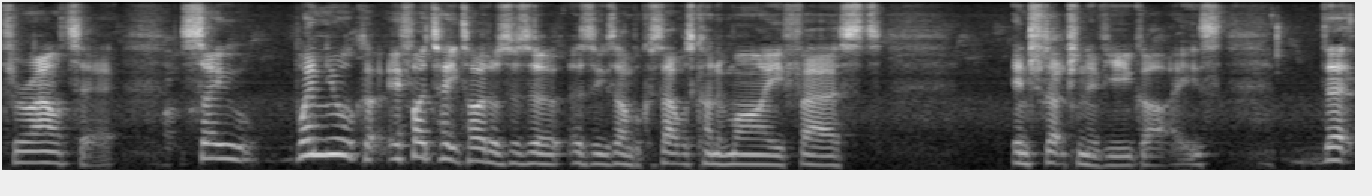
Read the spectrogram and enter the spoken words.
throughout it. So when you're, if I take Tidals as a as an example, because that was kind of my first introduction of you guys, that,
